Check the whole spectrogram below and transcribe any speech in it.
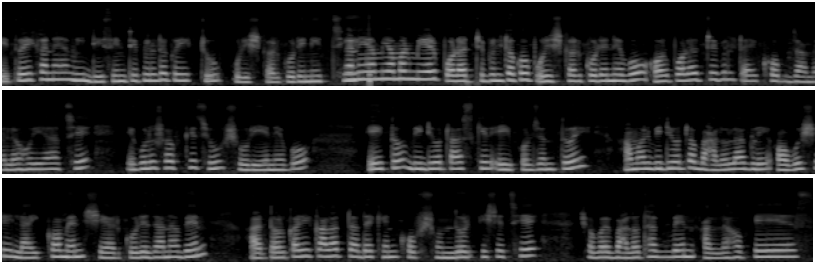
এই তো এখানে আমি ড্রেসিং টেবিলটাকে একটু পরিষ্কার করে নিচ্ছি। এখানে আমি আমার মেয়ের পড়ার টেবিলটাকেও পরিষ্কার করে নেব। ওর পড়ার টেবিলটায় খুব ঝামেলা হয়ে আছে। এগুলো সব কিছু সরিয়ে নেব। এই তো ভিডিওটা আজকের এই পর্যন্তই। আমার ভিডিওটা ভালো লাগলে অবশ্যই লাইক কমেন্ট শেয়ার করে জানাবেন। আর তরকারির কালারটা দেখেন খুব সুন্দর এসেছে। সবাই ভালো থাকবেন। আল্লাহ হাফেজ।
